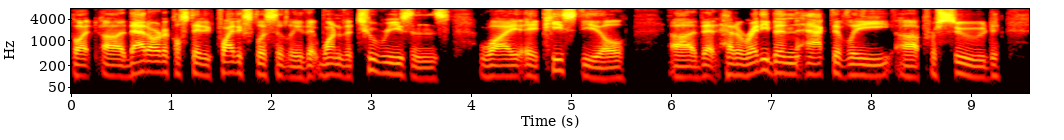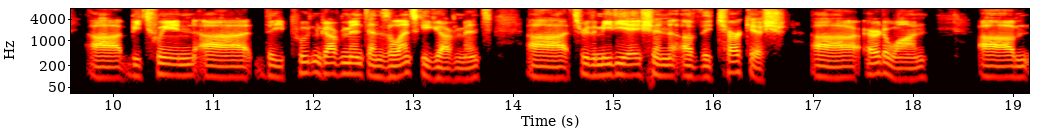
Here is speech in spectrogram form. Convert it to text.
But uh, that article stated quite explicitly that one of the two reasons why a peace deal uh, that had already been actively uh, pursued uh, between uh, the Putin government and Zelensky government uh, through the mediation of the Turkish Erdogan. Um,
